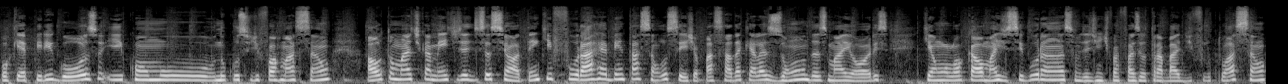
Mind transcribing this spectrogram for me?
porque é perigoso e como no curso de formação, automaticamente já disse assim, ó, tem que furar a arrebentação, ou seja, passar daquelas ondas maiores, que é um local mais de segurança, onde a gente vai fazer o trabalho de flutuação,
